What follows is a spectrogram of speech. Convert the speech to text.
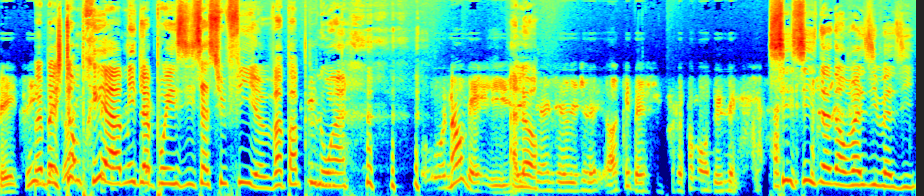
Mais, tu sais, Ouais, ben, je t'en prie, ami de la poésie, ça suffit. euh, Va pas plus loin. Oh, Non, mais. Alors. j'ai- OK, ben, je ne ferai pas mon deuxième. si, si, non, non, vas-y, vas-y.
